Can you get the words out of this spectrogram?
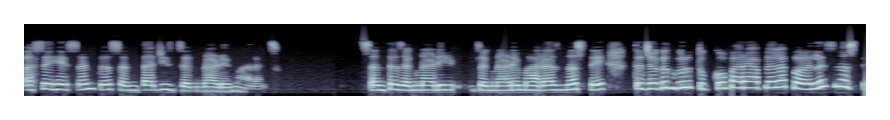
असे हे संत संताजी जगनाडे महाराज. संत जगनाडी जगनाडे महाराज नसते तर जगद्गुरु तुकोबाराय आपल्याला कळलेच नसते.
